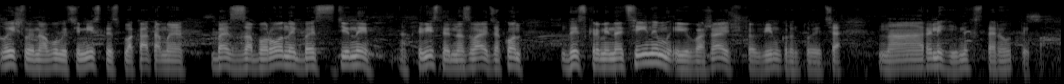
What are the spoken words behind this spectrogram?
вийшли на вулиці міста з плакатами без заборони, без стіни. Активісти називають закон дискримінаційним і вважають, що він ґрунтується на релігійних стереотипах.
